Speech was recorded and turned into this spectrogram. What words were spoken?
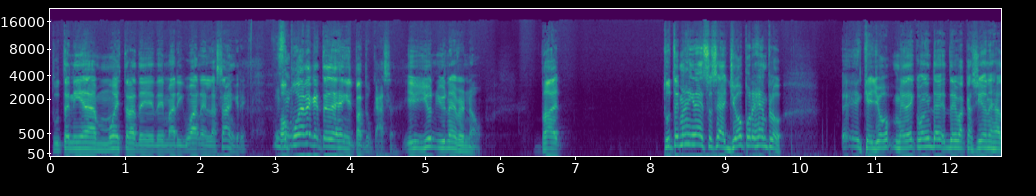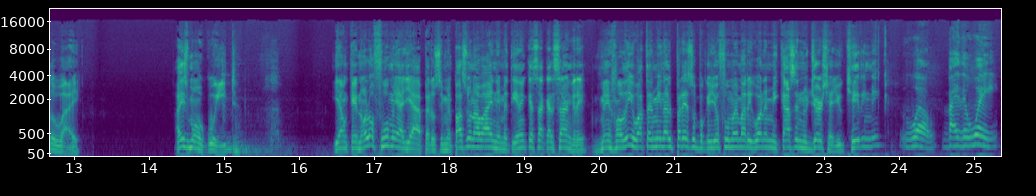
tú tenías muestras de, de marihuana en la sangre. Dicen- o puede que te dejen ir para tu casa. You, you, you never know. But, ¿tú te imaginas eso? O sea, yo, por ejemplo, eh, que yo me dé con ir de, de vacaciones a Dubai. I smoke weed. Y aunque no lo fume allá, pero si me pasa una vaina y me tienen que sacar sangre, me jodí, voy a terminar preso porque yo fumé marihuana en mi casa en New Jersey. Are you kidding me? Well, by the way,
